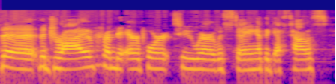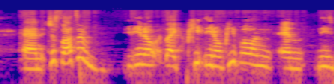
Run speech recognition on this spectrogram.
the the drive from the airport to where I was staying at the guest house, and just lots of you know like pe- you know people and and these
